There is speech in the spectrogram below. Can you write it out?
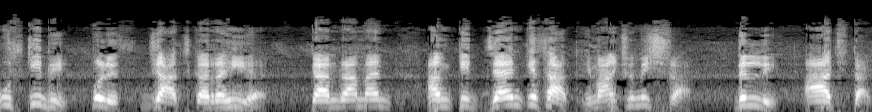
उसकी भी पुलिस जाँच कर रही है। कैमरामैन अंकित जैन के साथ हिमांशु मिश्रा, दिल्ली, आज तक।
